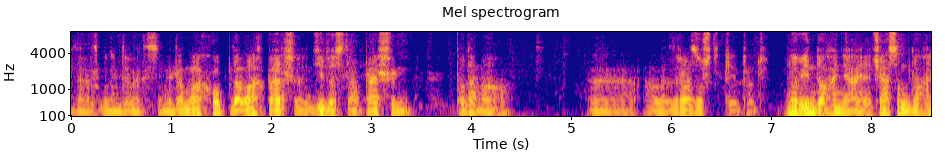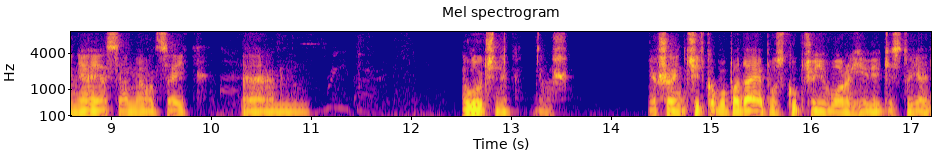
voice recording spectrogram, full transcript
Зараз будемо дивитися на дамаг. Хоп, дамаг перший. Дідо став першим по дамагу. Е, але зразу ж таки тут. Ну, він доганяє. Часом доганяє саме оцей ем, лучник наш. Якщо він чітко попадає по скупченню ворогів, які стоять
